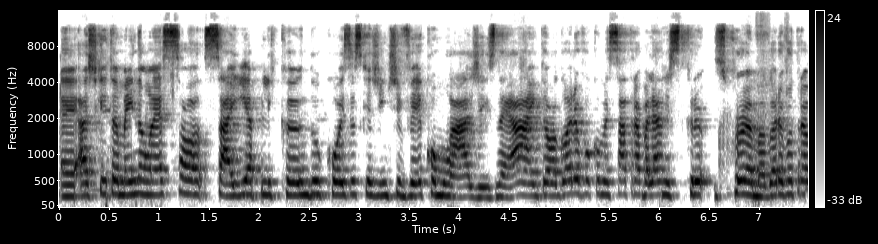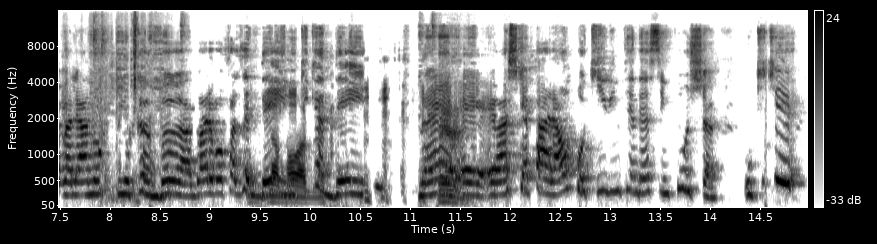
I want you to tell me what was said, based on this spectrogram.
É, acho que também não é só sair aplicando coisas que a gente vê como ágeis, né? Ah, então agora eu vou começar a trabalhar no Scrum, agora eu vou trabalhar no, no Kanban, agora eu vou fazer daily. O que, que é daily? né? É. é. eu acho que é parar um pouquinho e entender assim, puxa, o que, que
